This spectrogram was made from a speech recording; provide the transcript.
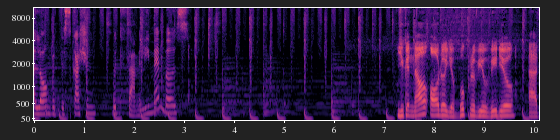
along with discussion with family members. You can now order your book review video at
